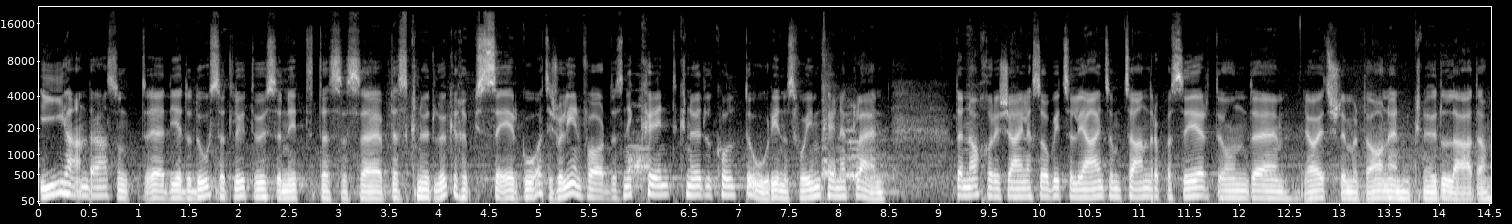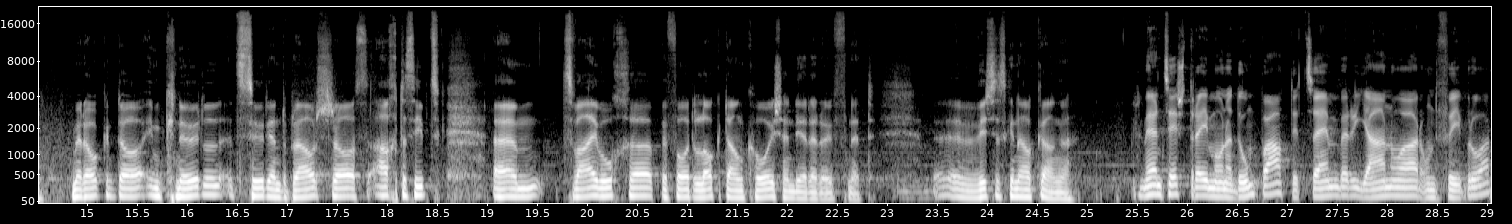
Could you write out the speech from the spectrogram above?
ich habe das und äh, die da draussen, die Leute wissen nicht, dass es, äh, das Knödel wirklich etwas sehr Gutes ist. Weil ich vorher das nicht kennt, Knödelkultur. Ich habe das von ihm kennengelernt. Dann nachher ist eigentlich so ein bisschen eins um das andere passiert und äh, ja, jetzt stehen wir da und haben einen Knödelladen. Wir hocken hier im Knödel in Zürich an der Braustraße 78. Ähm, zwei Wochen bevor der Lockdown kam, haben ihr eröffnet. Äh, wie ist es genau gegangen? Wir haben zuerst drei Monate umgebaut, Dezember, Januar und Februar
